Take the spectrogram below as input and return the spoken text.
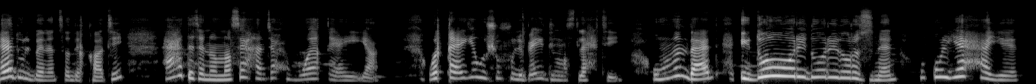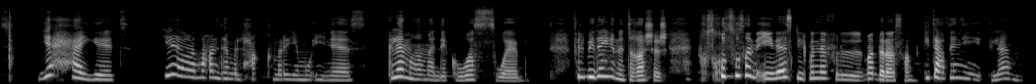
هادو البنات صديقاتي عادة النصيحة نتاعهم واقعية. واقعية ويشوفوا البعيد لمصلحتي. ومن بعد يدور يدور يدور الزمان ونقول يا حياة يا حياة. يا ما عندهم الحق مريم وإيناس كلامهم هذاك هو الصواب. في البداية نتغشش خصوصا إيناس كي كنا في المدرسة كي تعطيني كلام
